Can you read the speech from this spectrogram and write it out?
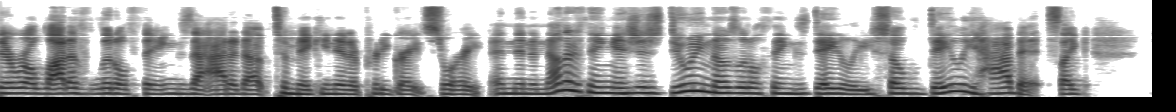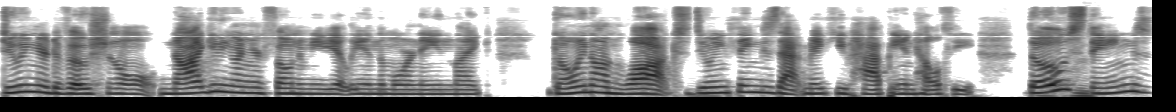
there were a lot of little things that added up to making it a pretty great story. And then another thing is just doing those little things daily. So, daily habits like doing your devotional, not getting on your phone immediately in the morning, like going on walks, doing things that make you happy and healthy. Those mm-hmm. things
